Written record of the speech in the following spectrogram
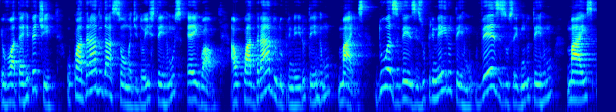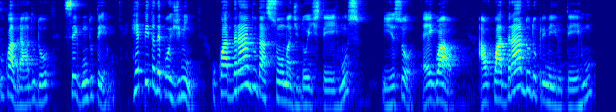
Eu vou até repetir. O quadrado da soma de dois termos é igual ao quadrado do primeiro termo mais duas vezes o primeiro termo vezes o segundo termo mais o quadrado do segundo termo. Repita depois de mim. O quadrado da soma de dois termos, isso, é igual ao quadrado do primeiro termo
